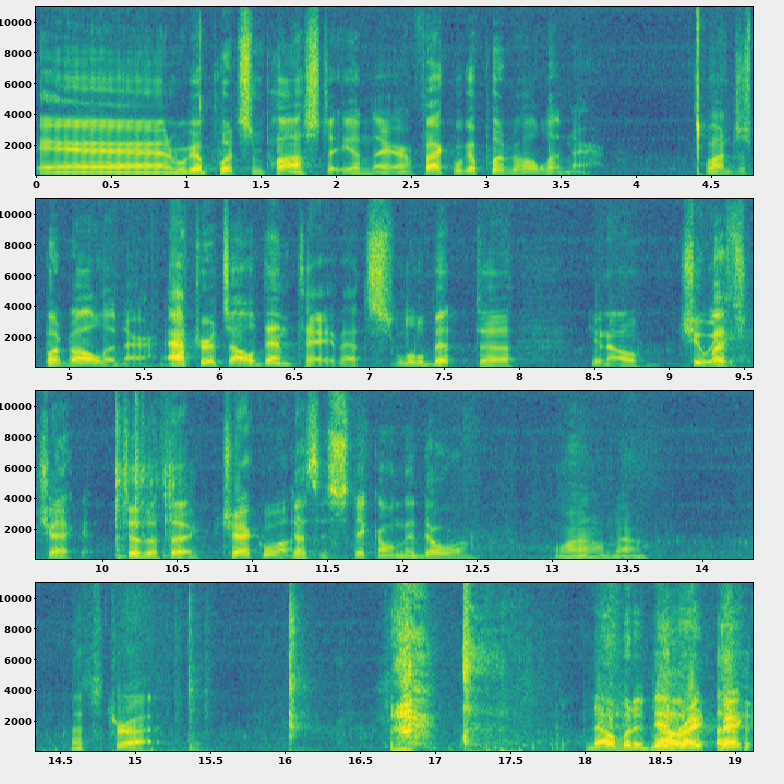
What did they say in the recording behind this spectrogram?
and we're going to put some pasta in there. In fact, we're going to put it all in there. Why don't just put it all in there? After it's al dente, that's a little bit, uh, you know, chewy Let's check it. to the thing. Check what? Does it stick on the door? Well, I don't know. Let's try it. no, but it did right back.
